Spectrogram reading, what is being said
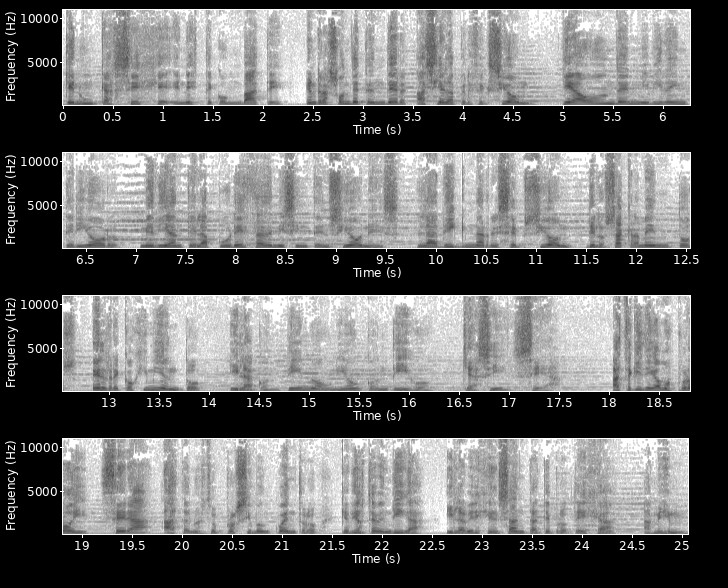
que nunca ceje en este combate, en razón de tender hacia la perfección, que ahonde en mi vida interior, mediante la pureza de mis intenciones, la digna recepción de los sacramentos, el recogimiento y la continua unión contigo. Que así sea. Hasta aquí llegamos por hoy. Será hasta nuestro próximo encuentro. Que Dios te bendiga y la Virgen Santa te proteja. Amén.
